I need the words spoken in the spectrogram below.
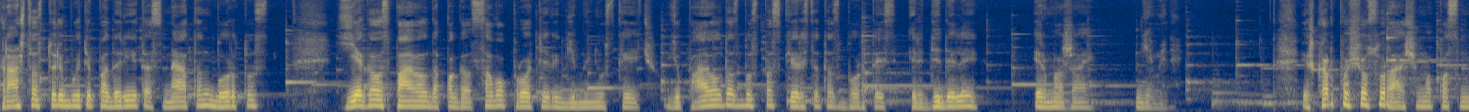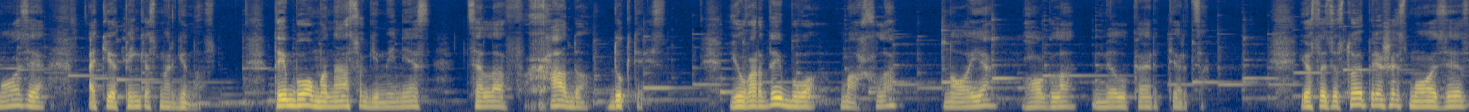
kraštas turi būti padarytas metant burtus, jie gaus paveldą pagal savo protėvių giminių skaičių. Jų paveldas bus paskirstytas burtais ir dideliai, ir mažai giminiai. Iškart po šio surašymo pas Mozę atėjo penkios merginos. Tai buvo Manaso giminės Celafhado dukterys. Jų vardai buvo Mahla, Noja, Hogla, Milka ir Tirca. Jos atsistojo priešais Mozės,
